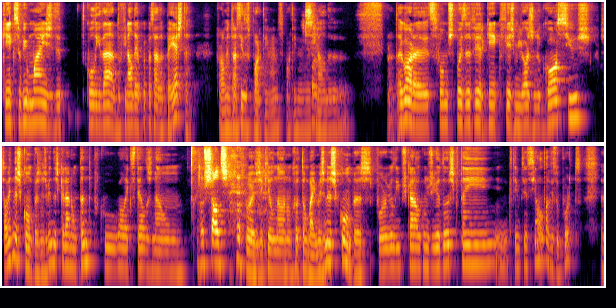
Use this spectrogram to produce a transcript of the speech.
quem é que subiu mais de, de, qualidade do final da época passada para esta, provavelmente terá sido o Sporting, não é? O Sporting no final de. Pronto. Agora, se formos depois a ver quem é que fez melhores negócios, Especialmente nas compras, nas vendas, se calhar não tanto, porque o Alex Telles não. Os saldos. Pois, aquilo não, não correu tão bem. Mas nas compras, foram ali buscar alguns jogadores que têm, que têm potencial, talvez o Porto, eh,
